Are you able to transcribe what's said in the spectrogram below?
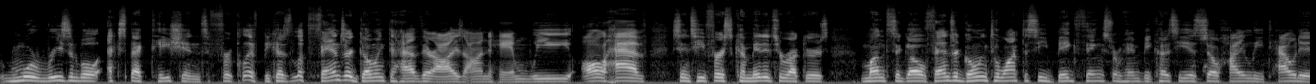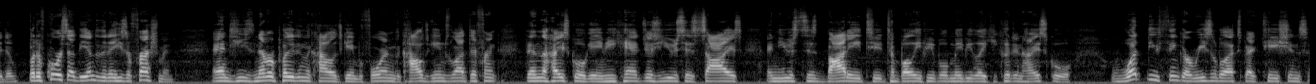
more reasonable expectations for Cliff because look, fans are going to have their eyes on him. We all have since he first committed to Rutgers months ago. Fans are going to want to see big things from him because he is so highly touted. But of course, at the end of the day, he's a freshman and he's never played in the college game before and the college game's a lot different than the high school game. He can't just use his size and use his body to to bully people maybe like he could in high school. What do you think are reasonable expectations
